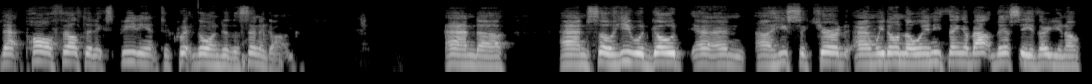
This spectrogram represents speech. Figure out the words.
that Paul felt it expedient to quit going to the synagogue and uh, and so he would go and uh, he secured, and we don't know anything about this either. You know,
